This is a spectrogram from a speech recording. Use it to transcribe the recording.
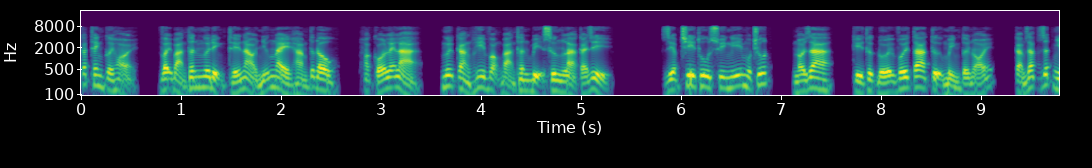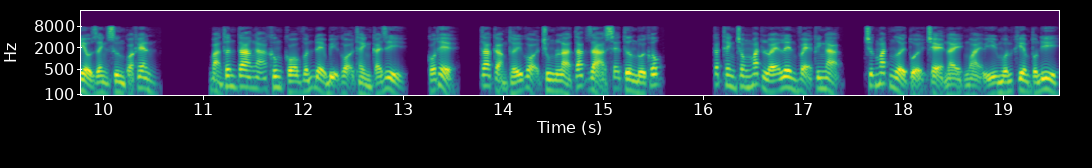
Cắt thanh cười hỏi, vậy bản thân ngươi định thế nào những này hàm tước đâu? Hoặc có lẽ là ngươi càng hy vọng bản thân bị xưng là cái gì? Diệp chi thu suy nghĩ một chút, nói ra, kỳ thực đối với ta tự mình tới nói, cảm giác rất nhiều danh xưng quá khen. Bản thân ta ngã không có vấn đề bị gọi thành cái gì, có thể, ta cảm thấy gọi chung là tác giả sẽ tương đối khốc. Cắt thanh trong mắt lóe lên vẻ kinh ngạc, trước mắt người tuổi trẻ này ngoài ý muốn khiêm tốn đi.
